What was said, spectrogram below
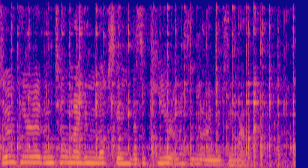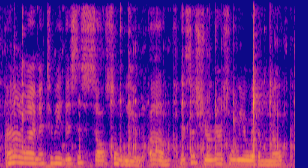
So you're gonna peer it until my milk's getting disappear, and I'm gonna be mixing around. I don't know why I meant to be. This is sauce so weird. Um, this is sugar so weird with the milk.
